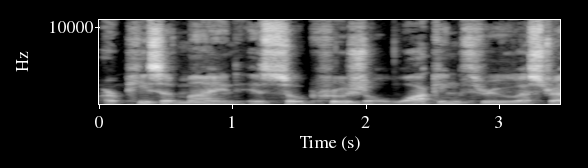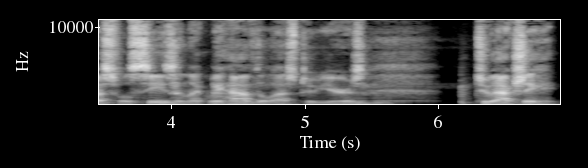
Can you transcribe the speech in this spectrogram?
our peace of mind is so crucial walking through a stressful season like we have the last two years to actually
